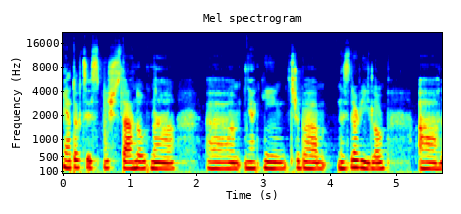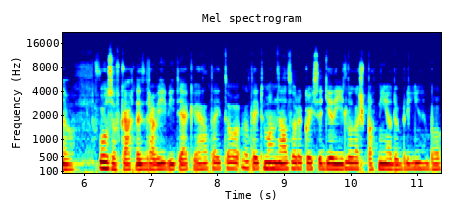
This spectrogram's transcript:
já to chci spíš stáhnout na uh, nějaký třeba nezdravý jídlo, a, nebo v vozovkách nezdravý, víte, jak já tady to, na tady to mám názor, jako se dělí jídlo na špatný a dobrý, nebo uh,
